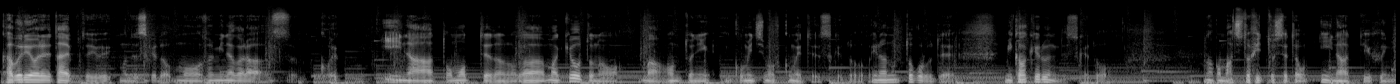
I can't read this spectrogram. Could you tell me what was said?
カブリオレタイプというものですけどもうそれ見ながらすっごいいいなと思ってたのが、まあ、京都の、まあ、本当に小道も含めてですけどいろんなところで見かけるんですけどなんか街とフィットしてていいなっていうふうに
